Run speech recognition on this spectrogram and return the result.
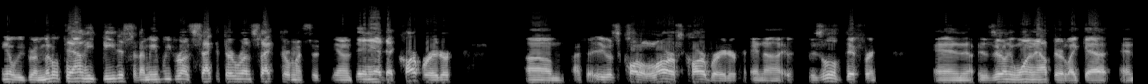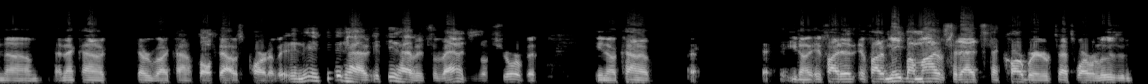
you know, we'd run Middletown, he beat us, and I mean, we'd run second, third, run second, third. And I said, you know, then he had that carburetor. Um, I it was called a Lars carburetor, and uh, it was a little different, and it was the only one out there like that, and um, and that kind of everybody kind of thought that was part of it, and it did have it did have its advantages, I'm sure, but you know, kind of, uh, you know, if I if I made my mind up, said that's that carburetor, that's why we're losing,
